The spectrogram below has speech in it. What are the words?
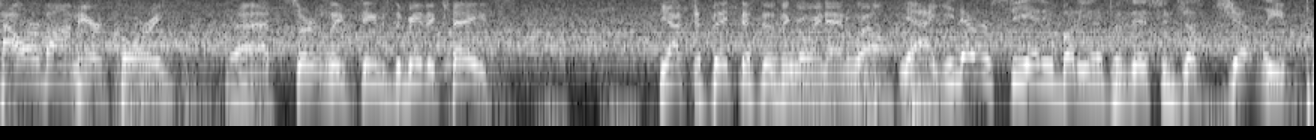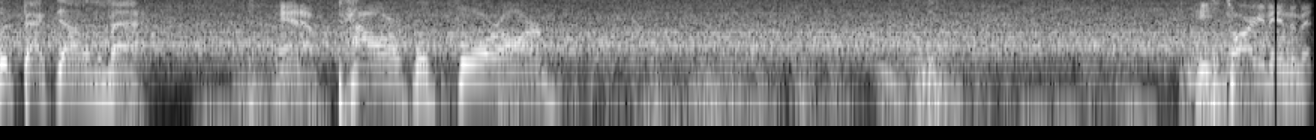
power bomb here, Corey. That certainly seems to be the case. You have to think this isn't going to end well. Yeah, you never see anybody in a position just gently put back down on the mat. And a powerful forearm. He's targeting the mid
